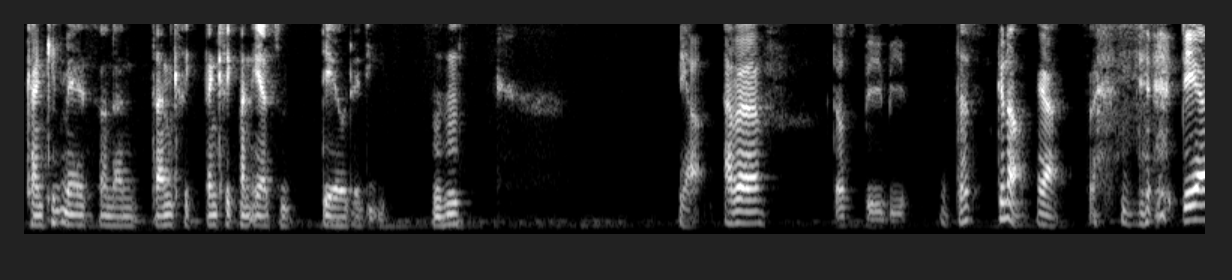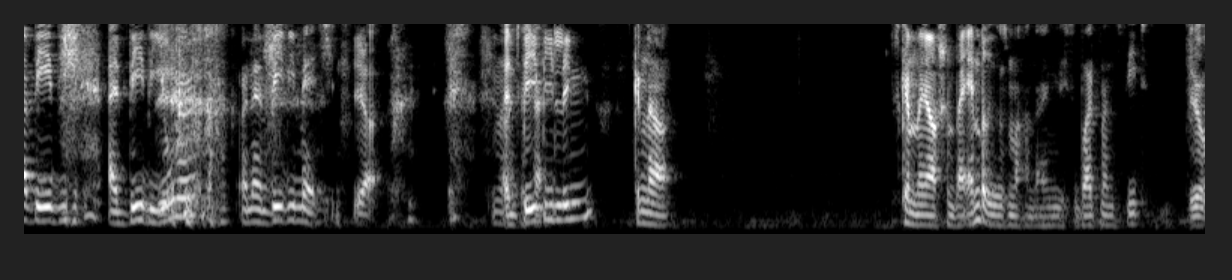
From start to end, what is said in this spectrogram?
kein Kind mehr ist, sondern dann kriegt, dann kriegt man erst so der oder die. Mhm. Ja, aber Das Baby. Das, genau, ja. Der Baby, ein Babyjunge und ein Babymädchen. Ja. Ein. Babyling. Genau. Das kann man ja auch schon bei Embryos machen eigentlich, sobald man es sieht. Ja.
